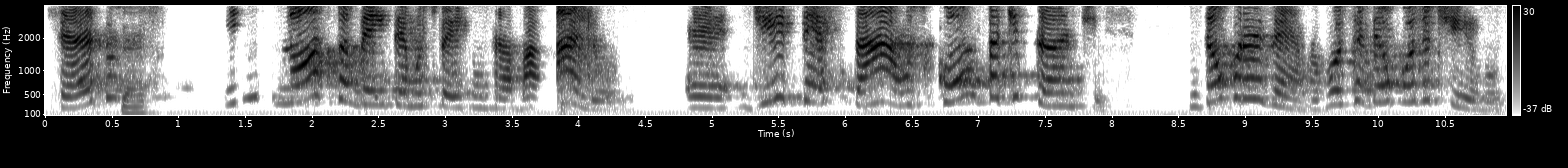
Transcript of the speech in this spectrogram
certo? Certo. E nós também temos feito um trabalho é, de testar os contactantes. Então, por exemplo, você deu positivo.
